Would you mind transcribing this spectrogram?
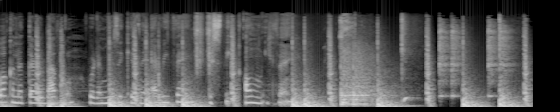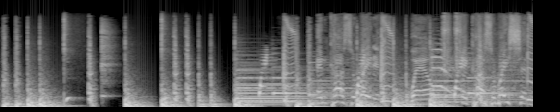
Welcome to Third Level, where the music isn't everything, it's the only thing. Incarcerated, well, incarceration,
